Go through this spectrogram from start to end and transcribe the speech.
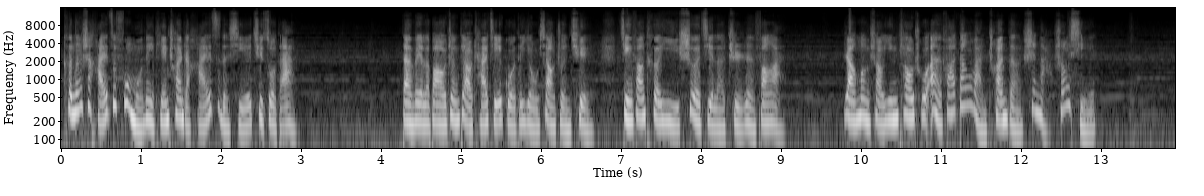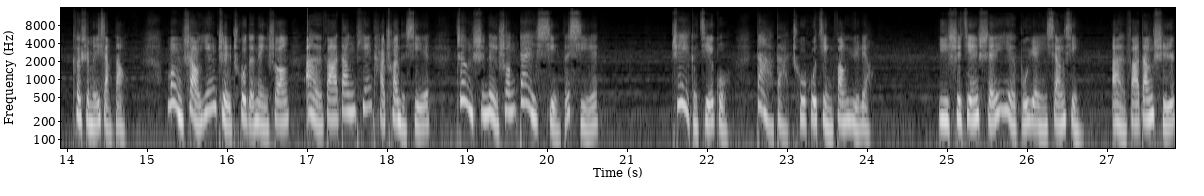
可能是孩子父母那天穿着孩子的鞋去做的案。但为了保证调查结果的有效准确，警方特意设计了指认方案，让孟少英挑出案发当晚穿的是哪双鞋。可是没想到，孟少英指出的那双案发当天他穿的鞋，正是那双带血的鞋。这个结果大大出乎警方预料，一时间谁也不愿意相信。案发当时，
